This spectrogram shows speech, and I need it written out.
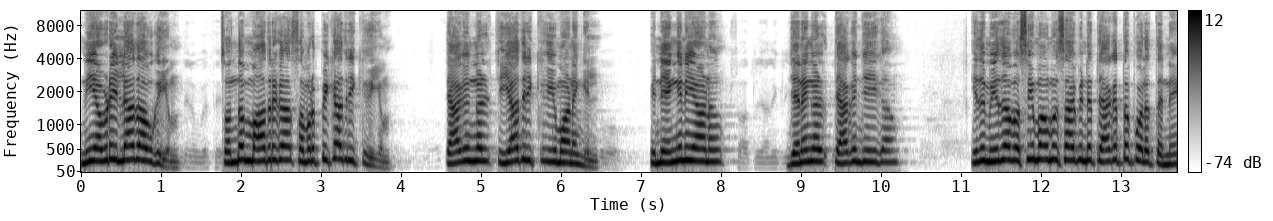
നീ അവിടെ ഇല്ലാതാവുകയും സ്വന്തം മാതൃക സമർപ്പിക്കാതിരിക്കുകയും ത്യാഗങ്ങൾ ചെയ്യാതിരിക്കുകയുമാണെങ്കിൽ പിന്നെ എങ്ങനെയാണ് ജനങ്ങൾ ത്യാഗം ചെയ്യുക? ഇത് മീത വസീം മുഹമ്മദ് സാഹിബിന്റെ ത്യാഗത്തെ പോലെ തന്നെ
